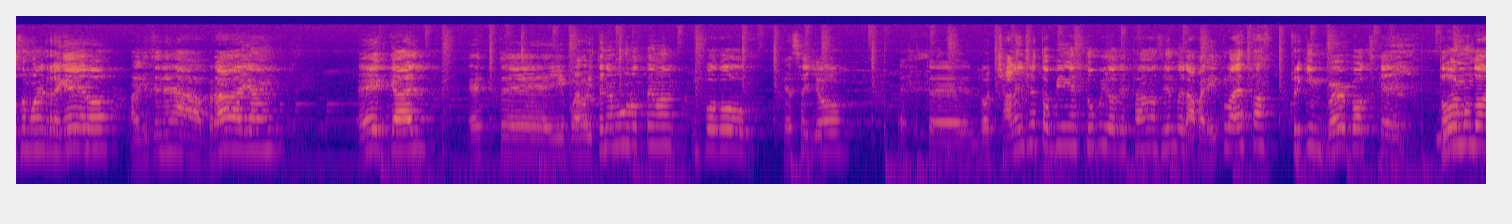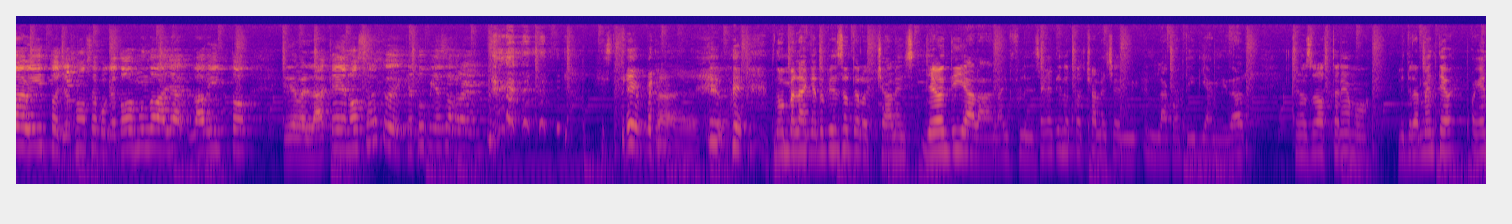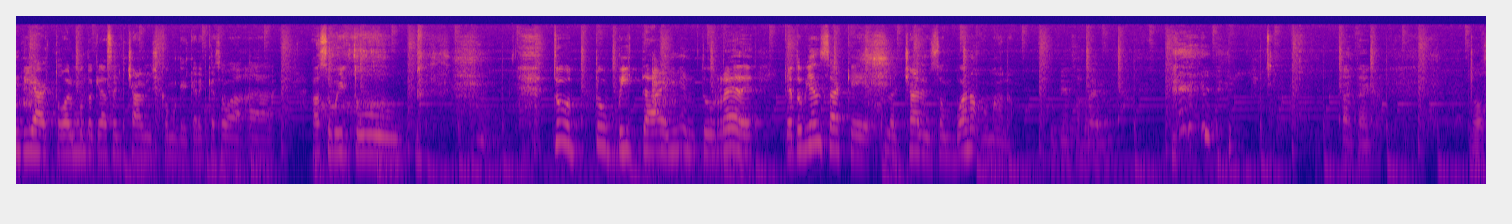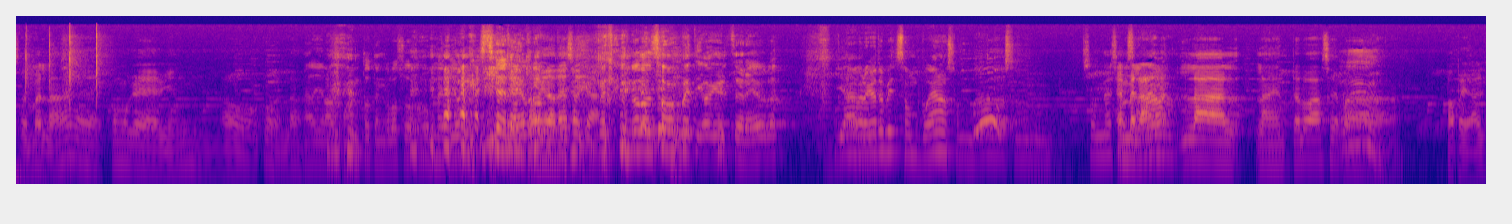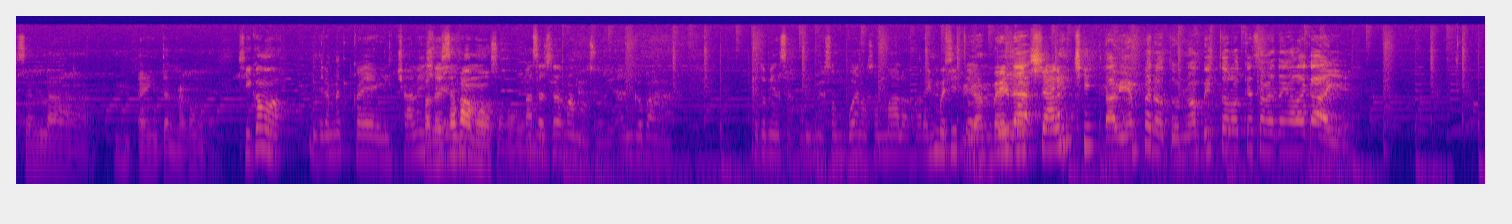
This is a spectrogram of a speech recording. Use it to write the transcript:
nosotros somos el reguero. Aquí tienes a Brian, Edgar. Este, y pues hoy tenemos unos temas un poco, qué sé yo. Este, los challenges estos bien estúpidos que estaban haciendo. Y la película esta freaking Bird Box que todo el mundo la ha visto. Yo no sé por qué todo el mundo la, haya- la ha visto. Y de verdad que no sé, ¿qué, qué tú piensas, Brian? Ah, No, en verdad, ¿qué tú piensas de los challenges? De hoy en día, la, la influencia que tienen estos challenges en, en la cotidianidad que nosotros tenemos. Literalmente, hoy en día todo el mundo quiere hacer challenge, como que crees que eso va a, a subir tu, tu, tu vista en, en tus redes. ¿Qué tú piensas que los challenges son buenos o malos? ¿Qué tú piensas, Brian? No sé, en verdad, es como que bien a lo loco, ¿verdad? Nadie lo aguanto, tengo los ojos metidos en el cerebro. Olvídate de eso ya. Me tengo los ojos metidos en el cerebro. Ya, pero ¿qué tú piensas? ¿Son buenos, son malos, son, son En verdad, la, la gente lo hace para pegarse en la en internet como tal. Sí, como literalmente el challenge. Para hacerse el- famoso. Para hacerse famoso, algo para... ¿Qué tú piensas? Dime, ¿son buenos, son malos? Ahora mismo hiciste el Challenge. Está bien, pero tú no has visto los que se meten a la calle.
